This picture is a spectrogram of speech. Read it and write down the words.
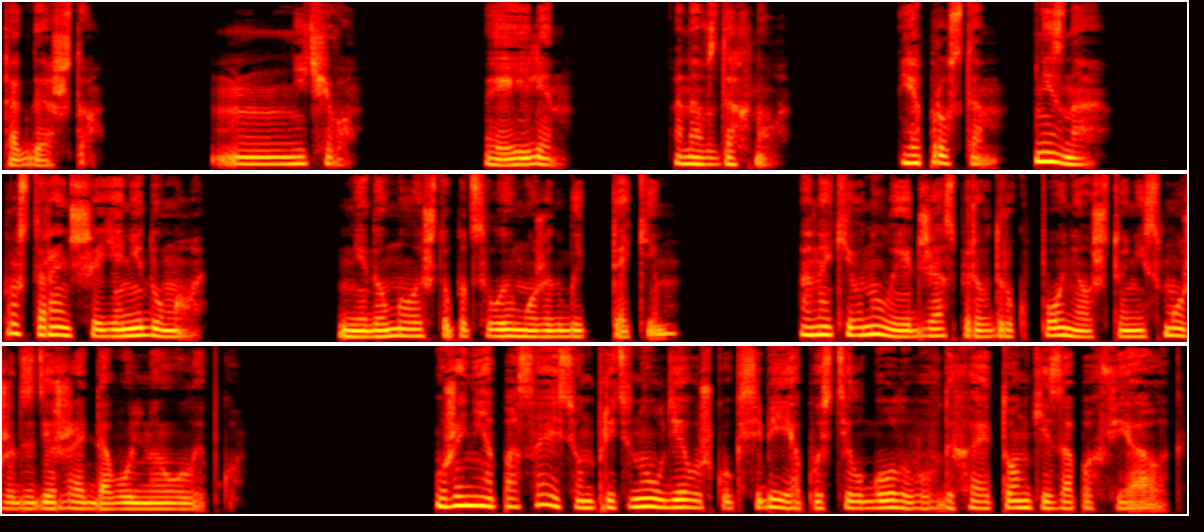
Тогда что? Ничего. Эйлин. Она вздохнула. Я просто... не знаю. Просто раньше я не думала. Не думала, что поцелуй может быть таким? Она кивнула, и Джаспер вдруг понял, что не сможет сдержать довольную улыбку. Уже не опасаясь, он притянул девушку к себе и опустил голову, вдыхая тонкий запах фиалок,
